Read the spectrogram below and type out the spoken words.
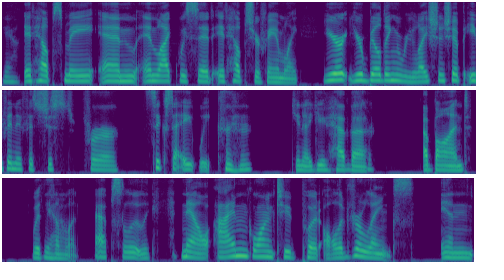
Yeah. It helps me and and like we said, it helps your family. You're you're building a relationship even if it's just for 6 to 8 weeks. Mhm. You know, you have a a bond with Yeah. someone. Absolutely. Now I'm going to put all of your links in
